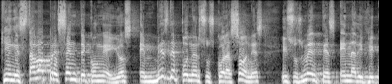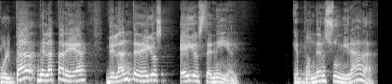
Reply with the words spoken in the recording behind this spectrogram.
Quien estaba presente con ellos, en vez de poner sus corazones y sus mentes en la dificultad de la tarea, delante de ellos, ellos tenían que poner su mirada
